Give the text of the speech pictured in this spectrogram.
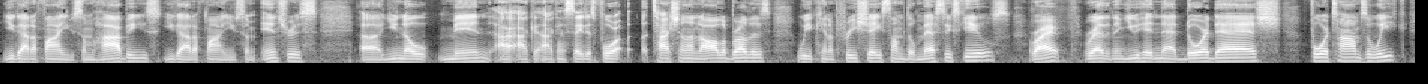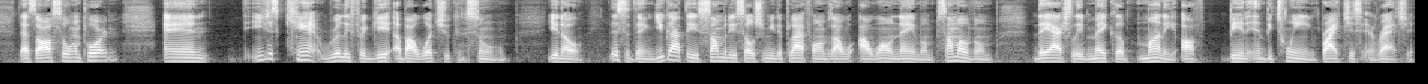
You got to find you some hobbies. You got to find you some interests. Uh, you know, men. I, I can I can say this for uh, Tysean and all the brothers. We can appreciate some domestic skills, right? Rather than you hitting that DoorDash four times a week. That's also important. And you just can't really forget about what you consume. You know, this is the thing. You got these some of these social media platforms. I, I won't name them. Some of them they actually make up money off being in between righteous and ratchet,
